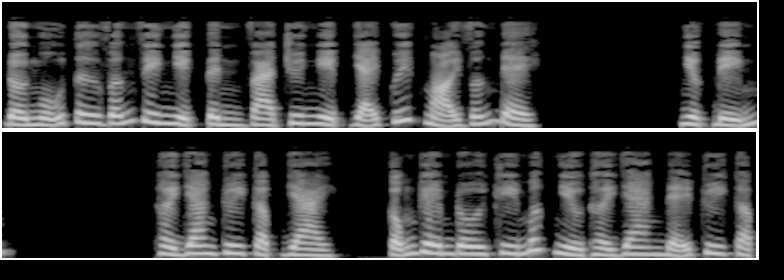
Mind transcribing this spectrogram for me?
đội ngũ tư vấn viên nhiệt tình và chuyên nghiệp giải quyết mọi vấn đề. Nhược điểm Thời gian truy cập dài, cổng game đôi khi mất nhiều thời gian để truy cập.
